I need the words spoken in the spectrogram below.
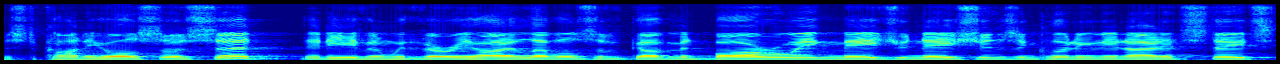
Mr. Carney also said that even with very high levels of government borrowing, major nations, including the United States,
